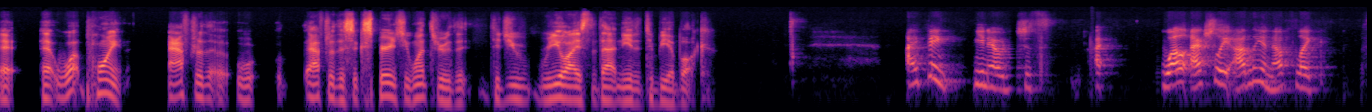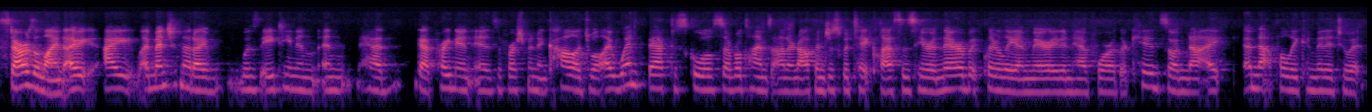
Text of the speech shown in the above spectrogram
at at what point after the after this experience you went through that did you realize that that needed to be a book i think you know just I, well actually oddly enough like stars aligned. I, I i mentioned that i was 18 and, and had got pregnant as a freshman in college. Well i went back to school several times on and off and just would take classes here and there but clearly i'm married and have four other kids so i'm not I, i'm not fully committed to it.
